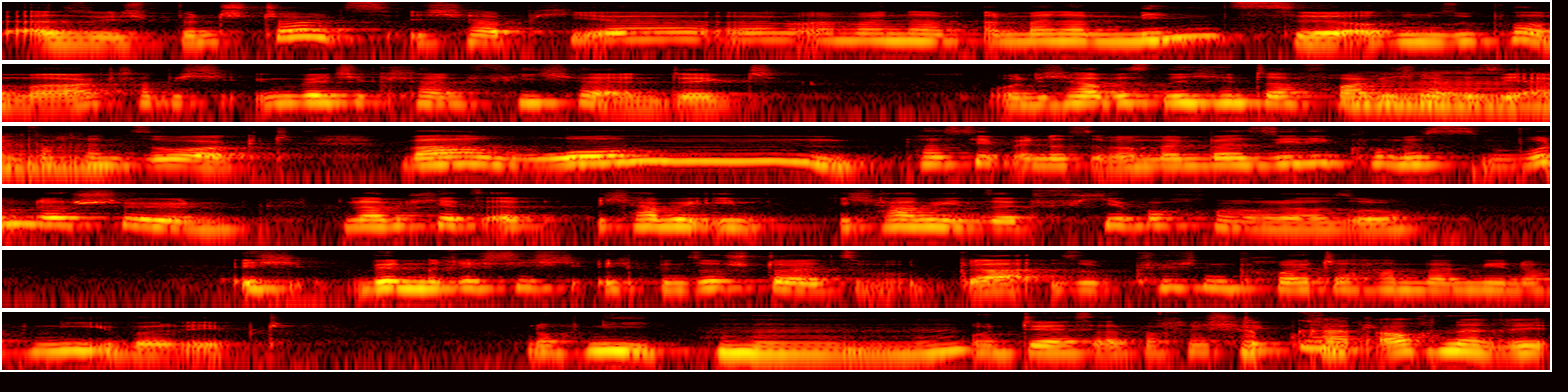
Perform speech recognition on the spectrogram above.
also ich bin stolz. Ich habe hier ähm, an, meiner, an meiner Minze aus dem Supermarkt habe ich irgendwelche kleinen Viecher entdeckt. Und ich habe es nicht hinterfragt, ich habe sie einfach entsorgt. Warum passiert mir das immer? Mein Basilikum ist wunderschön. Den habe ich jetzt, ich habe ihn, ich habe ihn seit vier Wochen oder so. Ich bin richtig, ich bin so stolz. So Küchenkräuter haben bei mir noch nie überlebt. Noch nie. Und der ist einfach Ich richtig habe gerade auch eine Re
